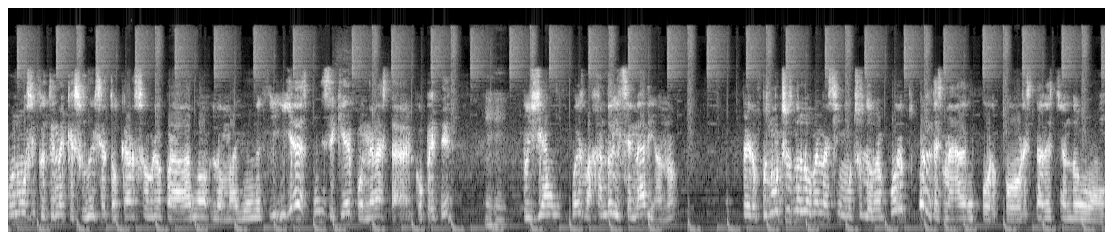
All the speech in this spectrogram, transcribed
un músico tiene que subirse a tocar sobrio para dar lo, mayor Y ya después si se quiere poner hasta el copete, pues ya pues bajando el escenario, ¿no? pero pues muchos no lo ven así, muchos lo ven por, por el desmadre, por, por estar echando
